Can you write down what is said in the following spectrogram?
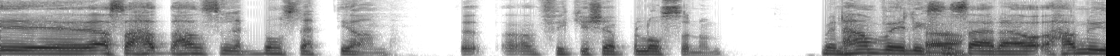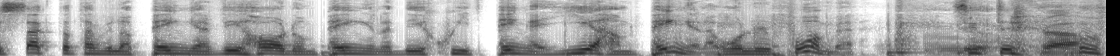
Eh, alltså, han släpp, de släppte ju han. Han fick ju köpa loss honom. Men han var ju liksom ja. så här, han har ju sagt att han vill ha pengar. Vi har de pengarna. Det är skitpengar. Ge han pengarna. Vad håller du på med? Sitter ja. och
